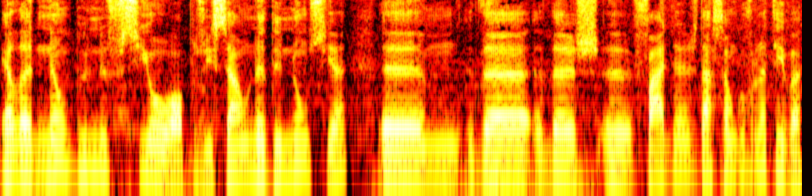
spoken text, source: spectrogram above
ela não beneficiou a oposição na denúncia ehm, da, das falhas da ação governativa.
